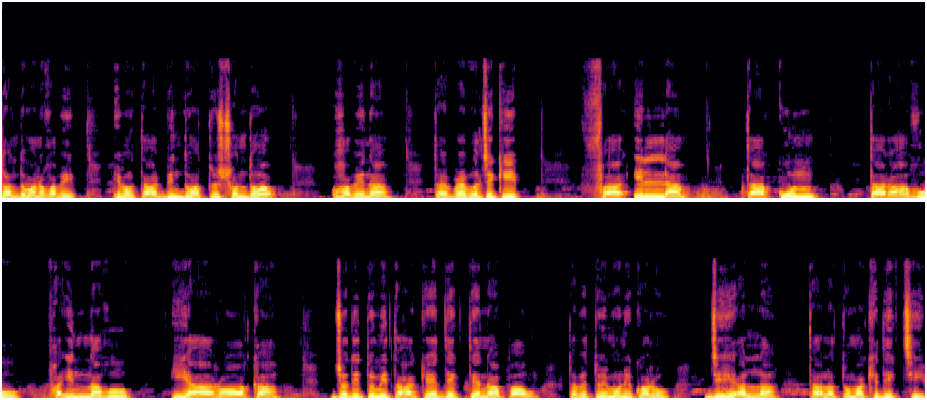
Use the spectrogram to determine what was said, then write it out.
দ্বন্দ্বমান হবে এবং তার বিন্দুমাত্র সন্দেহ হবে না। তারপরে বলছে কি, ফা ইল্লাম তাকুন তারাহু, ফা ইন্নাহু ইয়া যদি তুমি তাহাকে দেখতে না পাও, তবে তুমি মনে করো যে হে আল্লাহ তাআলা তোমাকে দেখছি।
